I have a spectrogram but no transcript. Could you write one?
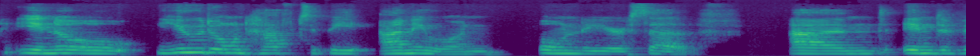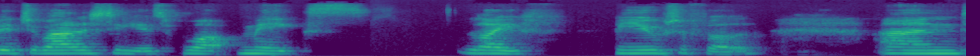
you know, you don't have to be anyone, only yourself. And individuality is what makes life beautiful. And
